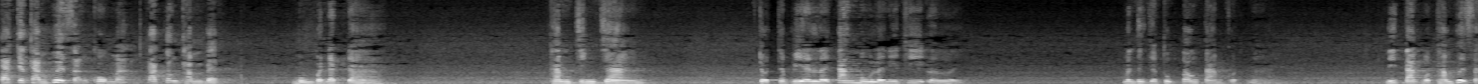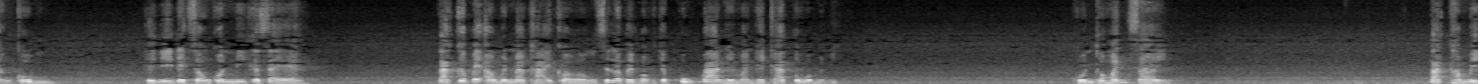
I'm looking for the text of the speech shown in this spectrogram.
ตักจะทำเพื่อสังคมอะตักต้องทำแบบบุ๋มปนัดดาทำจริงจัง จดทะเบียนเลยตั้งมูลนิธิเลย มันถึงจะถูกต้องตามกฎหมาย นี่ตักบอกทำเพื่อสังคมแต่นี่เด็กสองคนมีกระแส ตักก็ไปเอามันมาขายของ เสร็จแล้วไปบอกจะปลูกบ้านให้มันให้ค่าตัวมันอีก คนเขาหมั่นไส้ ตักทำไม่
